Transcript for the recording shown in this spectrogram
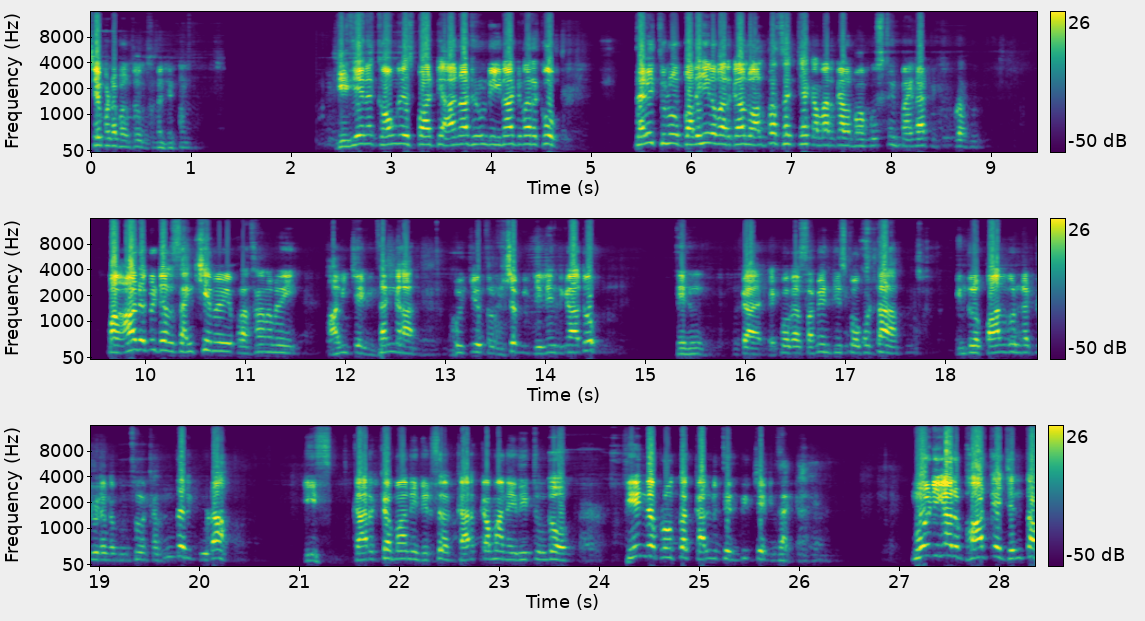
చేపట్టబడుతుందని చెప్పండి గిరిజన కాంగ్రెస్ పార్టీ ఆనాటి నుండి ఈనాటి వరకు దళితులు బలహీన వర్గాలు అల్పసంఖ్యాక వర్గాలు మా ముస్లిం మైనార్టీ మా ఆడబిడ్డల సంక్షేమమే ప్రధానమని భావించే విధంగా కుర్చీతో విషయం తెలియదు కాదు. నేను ఇంకా ఎక్కువగా సమయం తీసుకోకుండా ఇందులో పాల్గొన్నటువంటి మిత్రులకు అందరికీ కూడా ఈ కార్యక్రమాన్ని నిరసన కార్యక్రమాన్ని ఏదైతే ఉందో కేంద్ర ప్రభుత్వం కళ్ళు తెరిపించే విధంగా. మోడీ గారు భారతీయ జనతా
